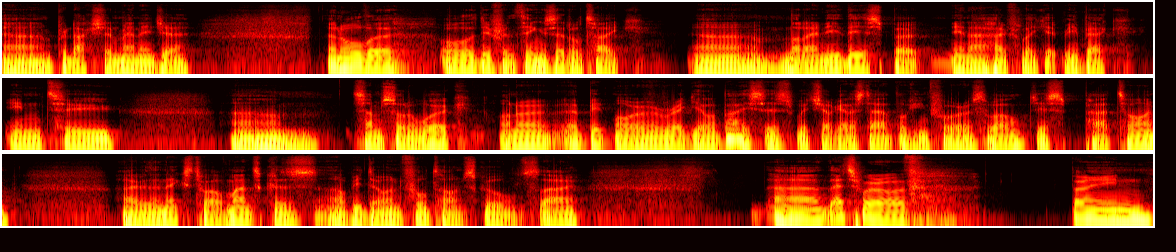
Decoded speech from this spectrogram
uh, production manager, and all the all the different things that will take. Um, not only this, but you know, hopefully get me back into um, some sort of work on a, a, bit more of a regular basis, which I've got to start looking for as well, just part time over the next 12 months because I'll be doing full time school. So uh, that's where I've been,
